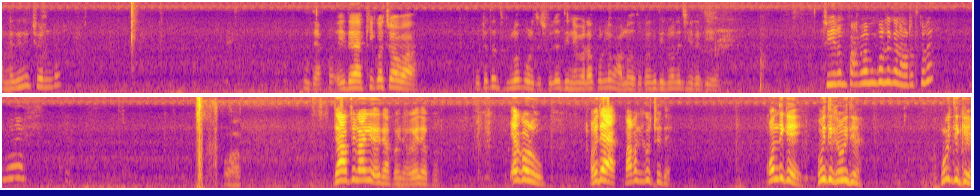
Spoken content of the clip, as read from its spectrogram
অনেকদিনই চলল। দেখো এই দেখ কি করছ বাবা? ওইটাতে ধুলো পড়েছে সোজা দিনের বেলা করলে ভালো হতো কাউকে দিনের বেলা ঝেড়ে দিয়ে তুই এরকম পাগলামি করলি কেন হঠাৎ করে? যা তুই লাগিয়ে দেখো ওই দেখো ওই দেখো। এ গরু ওই দেখ বাবা কি করছ দেখ। কোন দিকে? ওই দিকে ওই দেখ। ওই দিকে।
